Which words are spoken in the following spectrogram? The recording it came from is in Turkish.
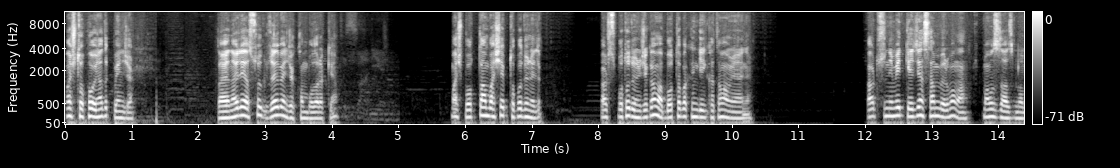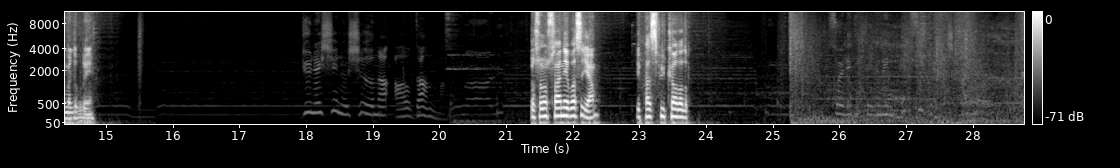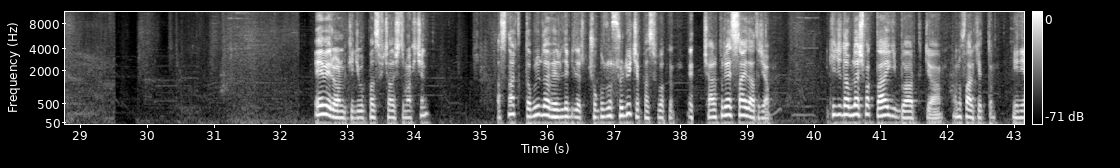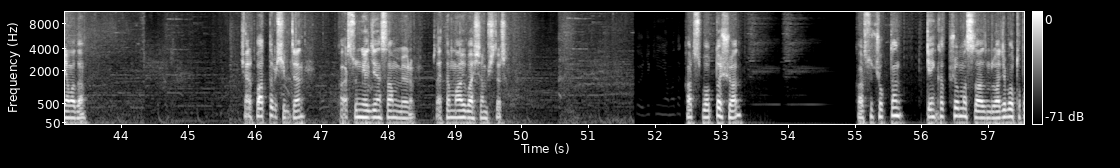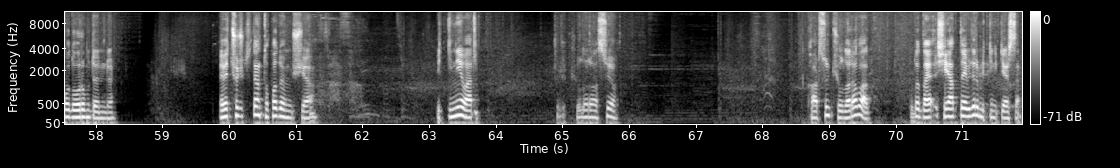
Maç topu oynadık bence. Diana ile Yasuo güzel bence combo olarak ya. Maç bottan başlayıp topa dönelim. Kartus bota dönecek ama bota bakın gank atamam yani. Kartus'un invade geleceğini sanmıyorum ama tutmamız lazım normalde burayı. O son saniye basacağım. Bir pasif yükü alalım. E veriyorum ikinci bu pasifi çalıştırmak için. Aslında artık W da verilebilir. Çok uzun sürdüğü için pasif bakın. E, çarpı red side atacağım. İkinci W açmak daha iyi gibi artık ya. Onu fark ettim. Yeni yamadan. Çarpı attım şimdiden. Karsun geleceğini sanmıyorum. Zaten mavi başlamıştır. Karsus botta şu an. Karsu çoktan gank atmış olması lazımdı. Acaba topa doğru mu döndü? Evet çocuk cidden topa dönmüş ya. Bitkinliği var. Çocuk Q'ları asıyor. Karsun Q'lara bak. Burada da şey atlayabilirim bitkinlik yersem.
